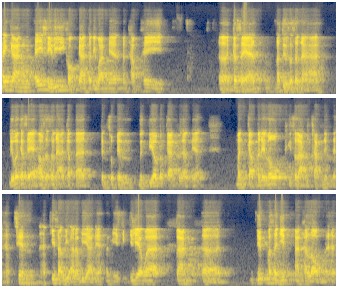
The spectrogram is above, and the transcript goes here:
ไอ้การไอ้ซีรีส์ของการปฏิวัติเนี่ยมันทำให้เอ่อกระแสนับถือศาสนา หรือว่ากระแสเอาศาสนากลับมาเป็นส่วนเป็นหนึ่งเดียวกับการเมืองเนี่ย มันกลับมาในโลกอิสลามอีกครั้งหนึ่งนะฮะเช่นนะฮะที่ซาอุดิอาระเบียเนี่ยมันมีสิ่งที่เรียกว่าการเอ่อ ยึดมัสยิดอันฮารอมนะฮะ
